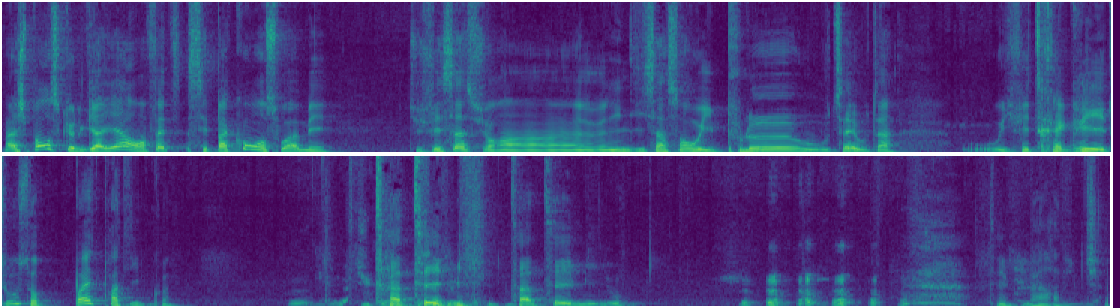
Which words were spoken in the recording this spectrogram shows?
Bah, je pense que le gaillard, en fait, c'est pas con en soi, mais tu fais ça sur un, un Indy 500 où il pleut, ou tu sais, où, il fait très gris et tout, ça va pas être pratique, quoi. Teinté, mi- teinté milou. T'es marre du chat.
